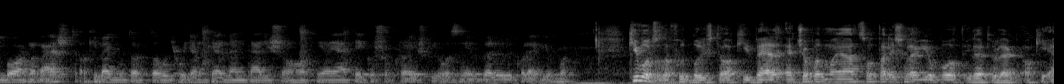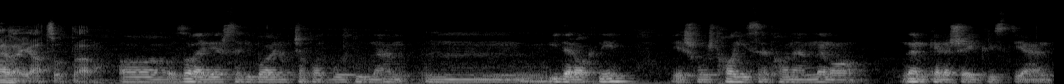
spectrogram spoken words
Barnabást, aki megmutatta, hogy hogyan kell mentálisan hatni a játékosokra és kihozni belőlük a legjobbat. Ki volt az a futbolista, akivel egy csapatban játszottál és a legjobb volt, illetőleg aki ellen játszottál? A Zalaegerszegi bajnok csapatból tudnám mm, ide rakni, és most ha hiszed, ha nem, nem a nem Keresei Krisztiánt,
